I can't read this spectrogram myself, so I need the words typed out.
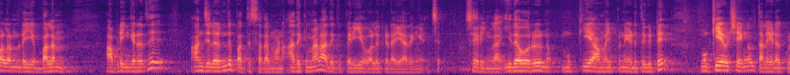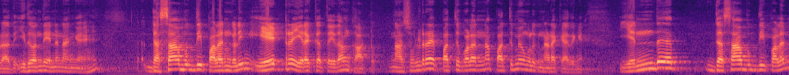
பலனுடைய பலம் அப்படிங்கிறது அஞ்சுலேருந்து பத்து சதமானம். அதுக்கு மேலே அதுக்கு பெரிய வலு கிடையாதுங்க. சரிங்களா? இதை ஒரு முக்கிய அமைப்புன்னு எடுத்துக்கிட்டு முக்கிய விஷயங்கள் தலையிடக்கூடாது. இது வந்து என்னென்னாங்க தசாபுக்தி பலன்களின் ஏற்ற இறக்கத்தை தான் காட்டும். நான் சொல்கிற பத்து பலன்னா பத்துமே உங்களுக்கு நடக்காதுங்க. எந்த தசாபுக்தி பலன்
